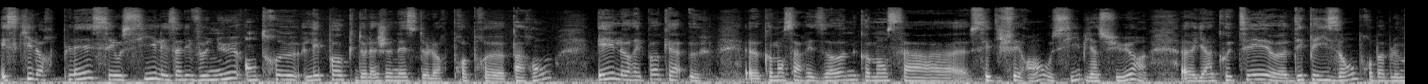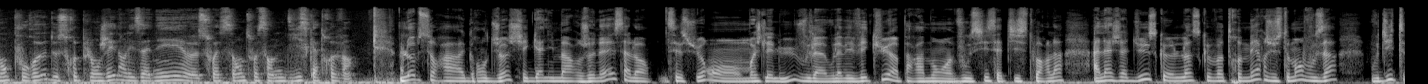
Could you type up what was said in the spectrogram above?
Et ce qui leur plaît, c'est aussi les allées-venues entre l'époque de la jeunesse de leurs propres parents et leur époque à eux. Euh, comment ça résonne, comment ça, c'est différent aussi, bien sûr. Il euh, y a un côté euh, dépaysant probablement pour eux de se replonger dans les années 60, 70, 80. L'aube sera grandiose chez Gallimard Jeunesse. Alors, c'est sûr, moi je l'ai lu, vous l'avez vécu apparemment, vous aussi, cette histoire-là, à l'âge adulte, lorsque votre mère, justement, vous a, vous dites,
